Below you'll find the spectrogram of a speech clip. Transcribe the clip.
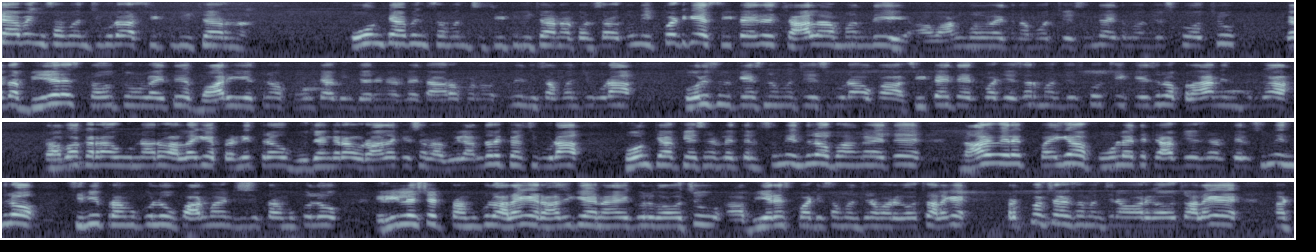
Tapping సంబంధించి కూడా SIT విచారణ. ఫోన్ ట్యాపింగ్ సంబంధించి సీట్ విచారణ కొనసాగుతుంది. ఇప్పటికే సీట్ అయితే చాలా మంది ఆ వాంగ్మూలం అయితే నమోదు చేసింది. అయితే మనం చూసుకోవచ్చు గత బీఆర్ఎస్ ప్రభుత్వంలో అయితే భారీ ఎత్తున ఫోన్ ట్యాపింగ్ జరిగినట్లయితే ఆరోపణ వస్తుంది దీనికి సంబంధించి కూడా పోలీసులు కేసు నమోదు చేసి కూడా ఒక సీట్ అయితే ఏర్పాటు చేశారు. మనం చూసుకోవచ్చు ఈ కేసులో ప్రధాన నిందితుడిగా ప్రభాకర్ రావు ఉన్నారు. అలాగే ప్రణీత్ రావు భుజంగరావు రాధాకృష్ణరావు వీళ్ళందరూ కలిసి కూడా ఫోన్ ట్యాప్ చేసినట్లయితే తెలుస్తుంది. ఇందులో భాగంగా అయితే నాలుగు వేలకు పైగా ఫోన్లు అయితే ట్యాప్ చేసినట్టు తెలుస్తుంది. ఇందులో సినీ ప్రముఖులు ఫార్మా ఇండస్ట్రీ ప్రముఖులు రియల్ ఎస్టేట్ ప్రముఖులు అలాగే రాజకీయ నాయకులు కావచ్చు బీఆర్ఎస్ పార్టీకి సంబంధించిన వారు కావచ్చు అలాగే ప్రతిపక్షాలకు సంబంధించిన వారు కావచ్చు అలాగే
